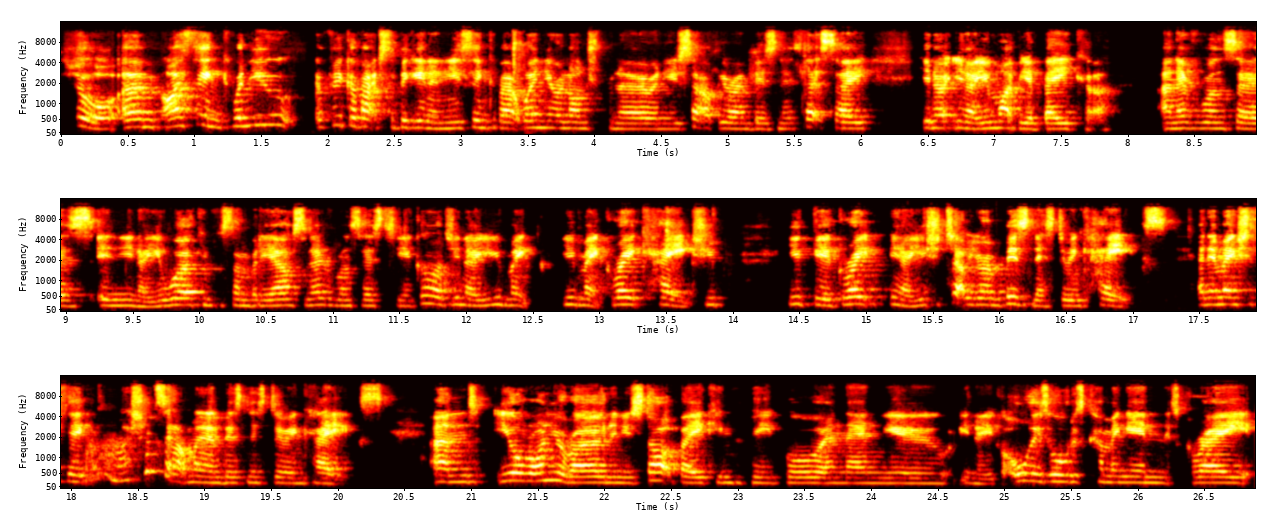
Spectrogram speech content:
Sure. Um, I think when you, if we go back to the beginning, you think about when you're an entrepreneur and you set up your own business. Let's say, you know, you know, you might be a baker, and everyone says in you know you're working for somebody else and everyone says to you god you know you make you make great cakes. You you'd be a great you know you should set up your own business doing cakes. And it makes you think oh, i should set up my own business doing cakes. And you're on your own and you start baking for people and then you you know you've got all these orders coming in it's great.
